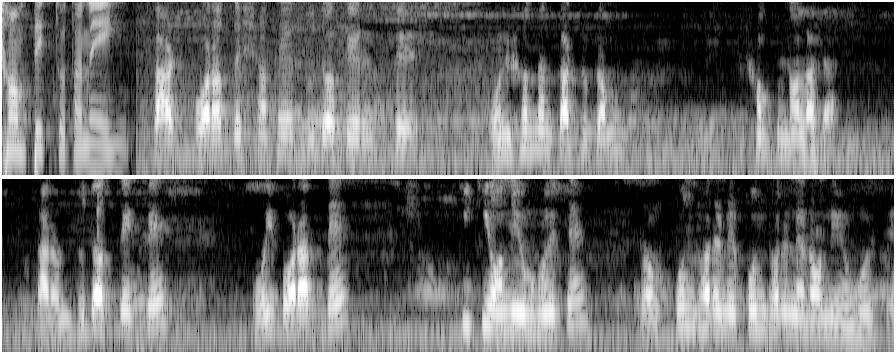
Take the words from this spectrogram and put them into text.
সম্পৃক্ততা নেই। বরাদ্দের সাথে দুদকের যে অনুসন্ধান কার্যক্রম সম্পূর্ণ আলাদা। কারণ দুদক দেখবে ওই বরাদ্দে কি কি অনিয়ম হয়েছে এবং কোন ধরনের কোন ধরনের অনিয়ম হয়েছে।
